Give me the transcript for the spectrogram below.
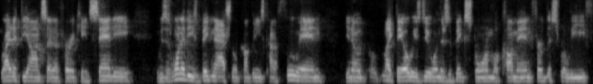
right at the onset of Hurricane Sandy. It was just one of these big national companies kind of flew in, you know, like they always do when there's a big storm, they'll come in for this relief.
